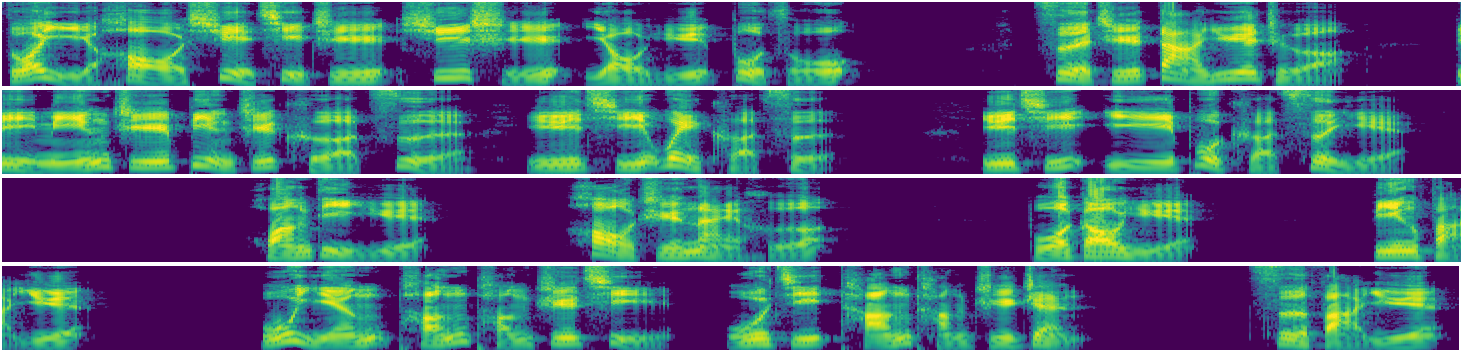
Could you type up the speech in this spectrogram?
所以后血气之虚实有余不足，次之大约者，必明之病之可刺与其未可刺，与其已不可刺也。皇帝曰：后之奈何？伯高曰：兵法曰：无盈蓬蓬之气，无积堂堂之阵。次法曰。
